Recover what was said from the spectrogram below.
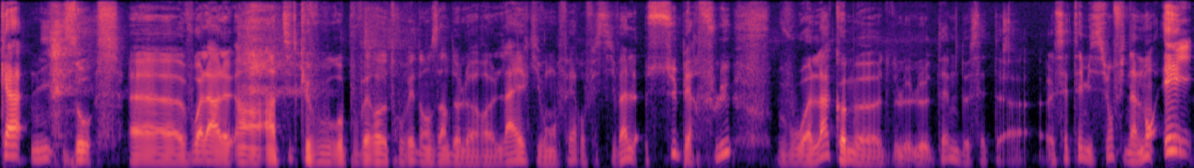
Canizo. Euh, voilà un, un titre que vous pouvez retrouver dans un de leurs lives qu'ils vont faire au festival Superflu. Voilà comme euh, le, le thème de cette, euh, cette émission finalement. Et Oui.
